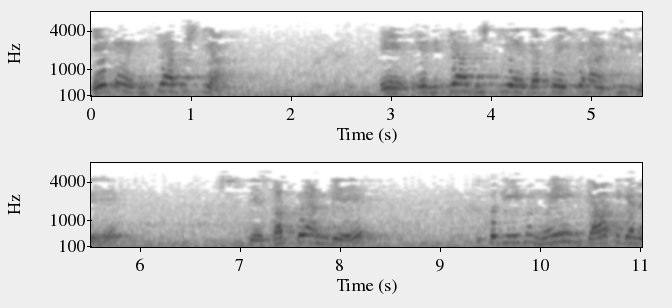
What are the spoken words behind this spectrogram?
ඒක මිත්‍යා දෘෂ්ටියක්. ඒ ඒ මිත්‍යා දෘෂ්ටිය ගත එක්කෙනා කීවේ ඒ සත්වයන්ගේ ඉපදීම නොයේ ಜಾති ගැන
